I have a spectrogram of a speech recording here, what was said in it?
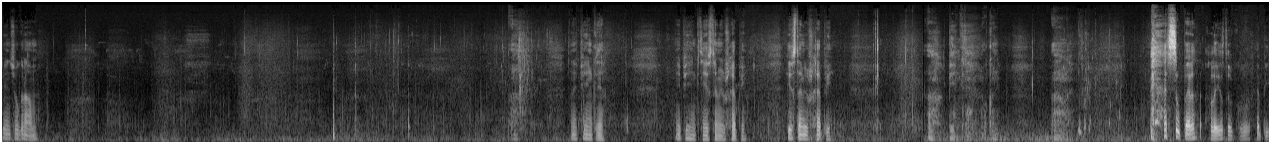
5 gram. No i pięknie. I pięknie, jestem już happy. Jestem już happy. Ach, pięknie, okoń. Ale... Super, ale jestem happy.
